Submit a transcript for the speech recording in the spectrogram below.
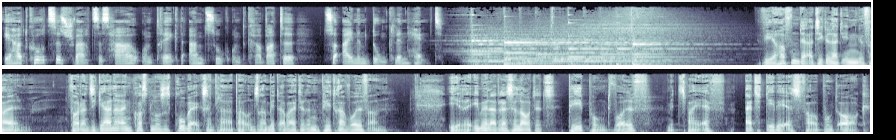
Er hat kurzes schwarzes Haar und trägt Anzug und Krawatte zu einem dunklen Hemd. Wir hoffen, der Artikel hat Ihnen gefallen. Fordern Sie gerne ein kostenloses Probeexemplar bei unserer Mitarbeiterin Petra Wolf an. Ihre E-Mail-Adresse lautet p.wolf mit zwei f at dbsv.org.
